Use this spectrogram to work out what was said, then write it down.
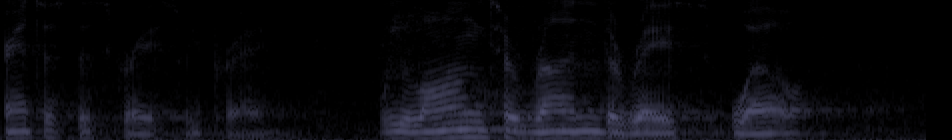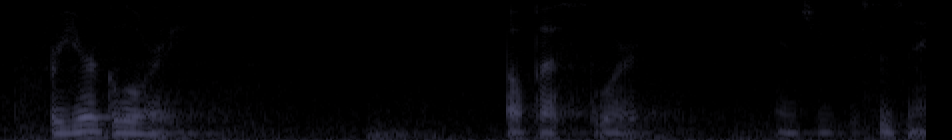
Grant us this grace, we pray. We long to run the race well for your glory. Help us, Lord, in Jesus' name.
